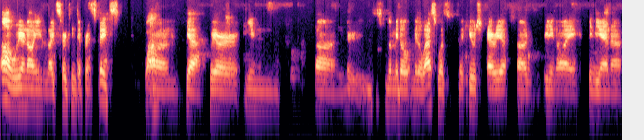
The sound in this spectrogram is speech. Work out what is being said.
Oh, we are now in like 13 different states. Wow. Um, yeah, we are in uh, the middle Middle West was a huge area. Uh, Illinois, Indiana,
